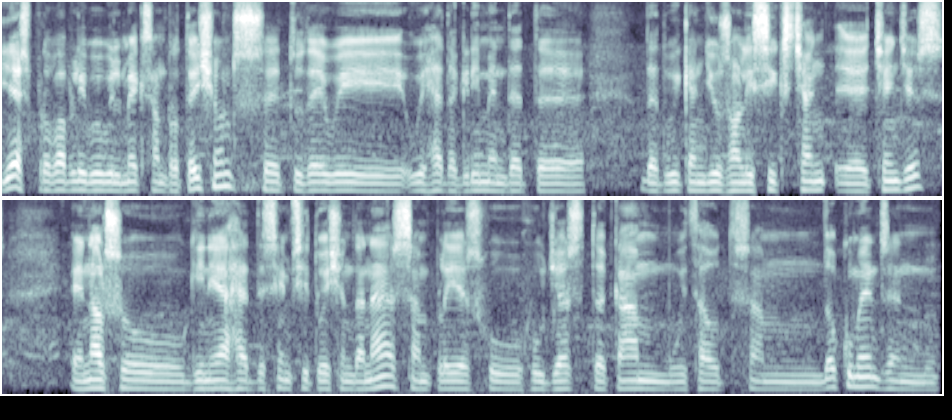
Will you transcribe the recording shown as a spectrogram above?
Yes, probably we will make some rotations. Uh, today we, we had agreement that uh, that we can use only six uh, changes, and also Guinea had the same situation than us. Some players who who just come without some documents and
